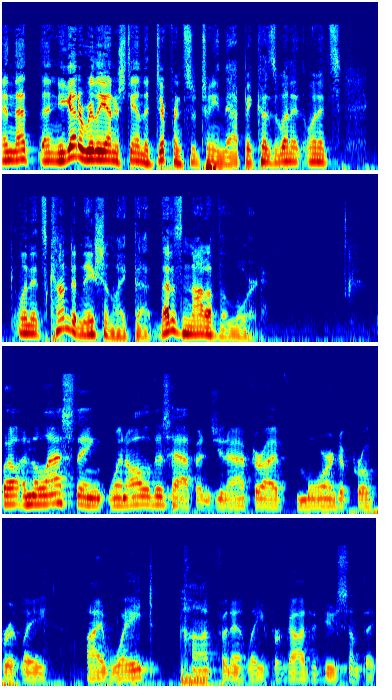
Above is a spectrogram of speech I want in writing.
And that, and you got to really understand the difference between that because when it when it's when it's condemnation like that, that is not of the Lord. Well, and the last thing, when all of this happens, you know, after I've mourned appropriately, I wait confidently for God to do something.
